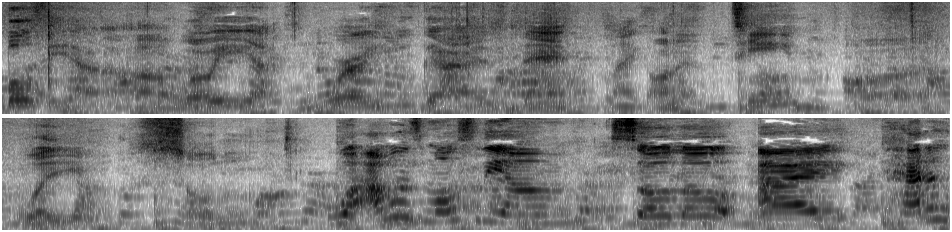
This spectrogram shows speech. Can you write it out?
both of y'all, um, were you were you guys then like on a team or were you solo? Well, I was mostly um solo. I had a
